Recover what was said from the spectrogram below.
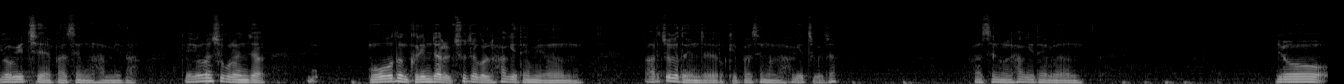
요 위치에 발생합니다. 이런 식으로 이제 모든 그림자를 추적을 하게 되면 아래쪽에도 이제 이렇게 발생을 하겠죠, 그죠? 발생을 하게 되면 요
